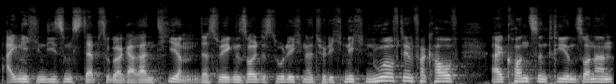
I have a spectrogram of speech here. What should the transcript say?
eigentlich in diesem Step sogar garantieren. Deswegen solltest du dich natürlich nicht nur auf den Verkauf äh, konzentrieren, sondern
